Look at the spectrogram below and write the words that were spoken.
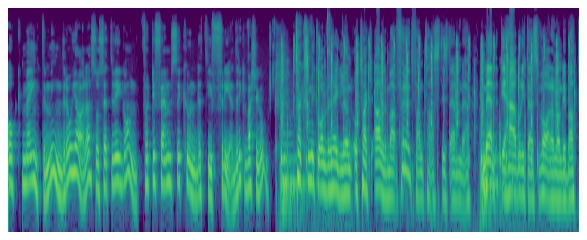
Och med inte mindre att göra så sätter vi igång. 45 sekunder till Fredrik, varsågod. Tack så mycket Oliver Hägglund och tack Alma för ett fantastiskt ämne. Men det här borde inte ens vara någon debatt.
